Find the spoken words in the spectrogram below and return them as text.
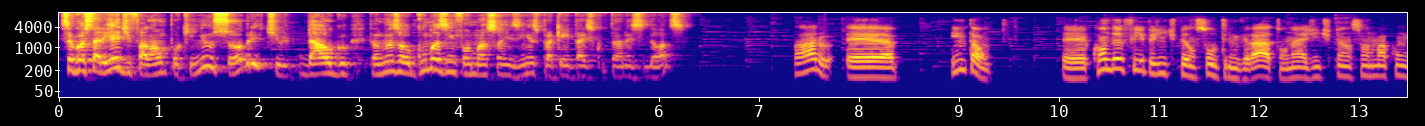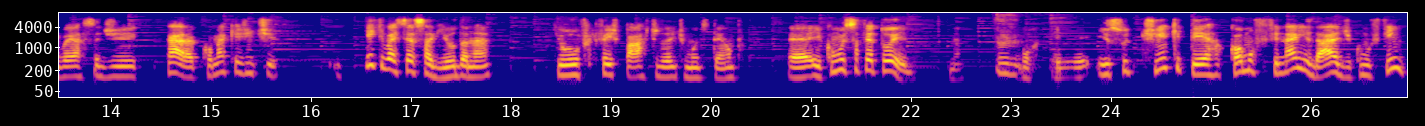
você gostaria de falar um pouquinho sobre, te dar algo, pelo menos algumas informações para quem está escutando esse DOS? Claro. É... Então, é, quando eu e o Felipe a gente pensou o Triunviratum, né, a gente pensou numa conversa de, cara, como é que a gente. O que, que vai ser essa guilda, né? Que o Ulfric fez parte durante muito tempo é, e como isso afetou ele. Né? Uhum. Porque isso tinha que ter como finalidade, como fim,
